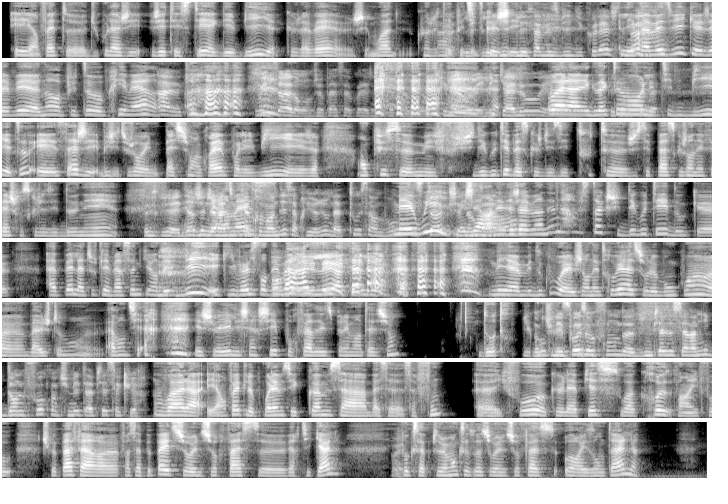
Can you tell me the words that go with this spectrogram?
et en fait euh, du coup là j'ai testé avec des billes que j'avais euh, chez moi de- quand j'étais Ah, petite les, que j'ai les fameuses billes du collège, les ça? fameuses billes que j'avais euh, non plutôt au primaire Ah, ok. oui, c'est vrai, non, je passe au collège. je passe au primaire, oui, les calots. Et Voilà, les- exactement, les petites billes et tout. Et ça, j'ai, toujours eu une passion incroyable pour les billes. Et je- en plus, euh, mais je suis dégoûtée parce que je les ai toutes, je sais pas ce que j'en ai fait, je pense que je les ai données. Parce que j'allais dire, génération Hermès. 90, a priori, on a tous un bon mais petit oui, stock chez mais j'avais un énorme stock, je suis dégoûtée. Donc, euh, appel à toutes les personnes qui ont des billes et qui veulent s'en débarrasser. Mais, euh, mais du coup, ouais, j'en ai trouvé là sur le bon coin, euh, bah, justement, euh, avant-hier. Et je suis allée les chercher pour faire des expérimentations. D'autres, du coup. Donc tu les que- poses au fond d'une pièce de céramique dans le four quand tu mets ta pièce à cuire. Voilà. Et en fait, le problème, c'est que comme ça, bah, ça, ça fond. euh, il faut que la pièce soit creuse. Enfin, il faut. Je peux pas faire. euh, Enfin, ça peut pas être sur une surface euh, verticale. Il Ouais. faut que ça, absolument que ça soit sur une surface horizontale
